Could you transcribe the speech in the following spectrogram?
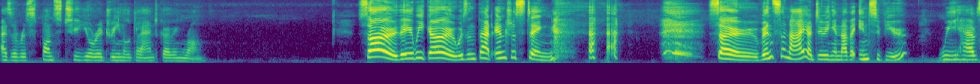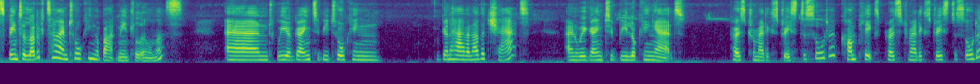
as a response to your adrenal gland going wrong. So there we go. Wasn't that interesting? so Vince and I are doing another interview. We have spent a lot of time talking about mental illness and we are going to be talking, we're going to have another chat and we're going to be looking at post-traumatic stress disorder, complex post-traumatic stress disorder,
